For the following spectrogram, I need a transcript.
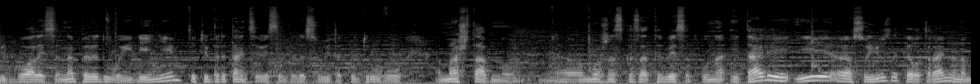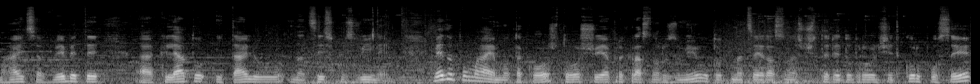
відбувалися на передовій лінії, тут і британці висадили свою таку другу масштабну, е, можна сказати, висадку на Італії, і е, союзники от реально намагаються вибити е, кляту Італію нацистську з війни. Ми допомагаємо також, того що я прекрасно розумію, тут на цей раз у нас 4 добровольчі корпуси,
